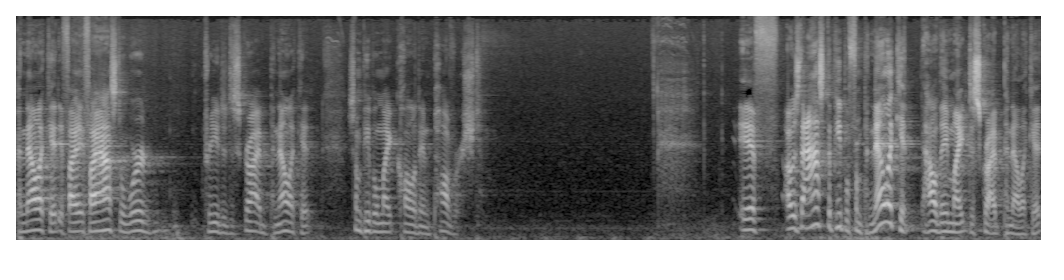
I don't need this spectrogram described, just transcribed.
Penelakut, if I, if I asked a word for you to describe Penelakut, some people might call it impoverished. If I was to ask the people from Penelakut how they might describe Penelakut,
